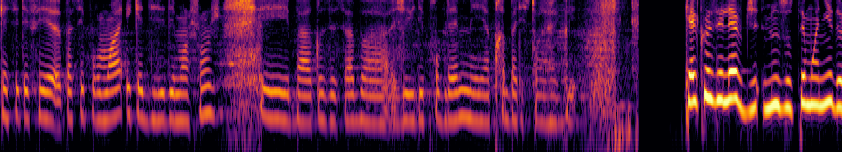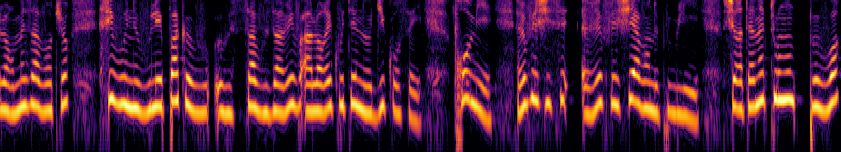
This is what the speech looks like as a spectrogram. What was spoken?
qu'elle s'était fait passer pour moi et qu'elle disait des mensonges. Et bah à cause de ça bah j'ai eu des problèmes et après bah l'histoire est réglée Quelques élèves nous ont témoigné de leur mésaventure. Si vous ne voulez pas que euh, ça vous arrive, alors écoutez nos 10 conseils. Premier, réfléchissez, réfléchis avant de publier. Sur Internet, tout le monde peut voir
